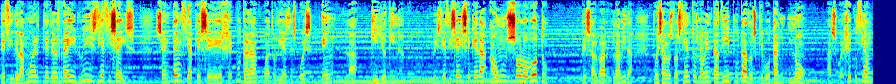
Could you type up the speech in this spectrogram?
decide la muerte del rey Luis XVI, sentencia que se ejecutará cuatro días después en la guillotina. Luis XVI se queda a un solo voto de salvar la vida, pues a los 290 diputados que votan no a su ejecución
